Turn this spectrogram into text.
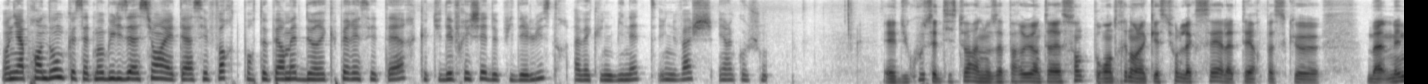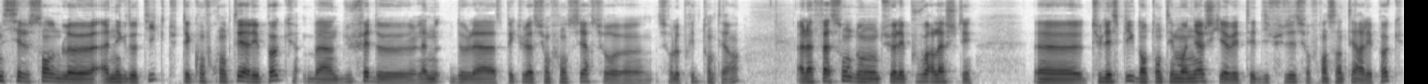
On y apprend donc que cette mobilisation a été assez forte pour te permettre de récupérer ces terres que tu défrichais depuis des lustres avec une binette, une vache et un cochon. Et du coup, cette histoire, elle nous a paru intéressante pour entrer dans la question de l'accès à la terre, parce que bah, même si elle semble anecdotique, tu t'es confronté à l'époque, bah, du fait de la, de la spéculation foncière sur, euh, sur le prix de ton terrain, à la façon dont tu allais pouvoir l'acheter. Euh, tu l'expliques dans ton témoignage qui avait été diffusé sur France Inter à l'époque.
